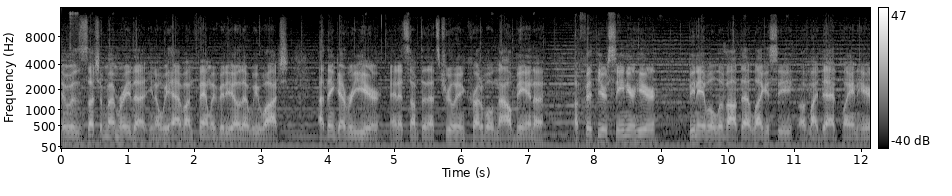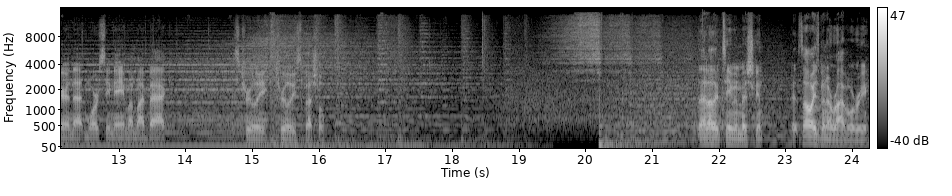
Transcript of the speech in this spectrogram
It was such a memory that you know we have on family video that we watch, I think every year, and it's something that's truly incredible. Now being a, a fifth-year senior here, being able to live out that legacy of my dad playing here and that Morrissey name on my back, is truly, truly special. That other team in Michigan, it's always been a rivalry.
